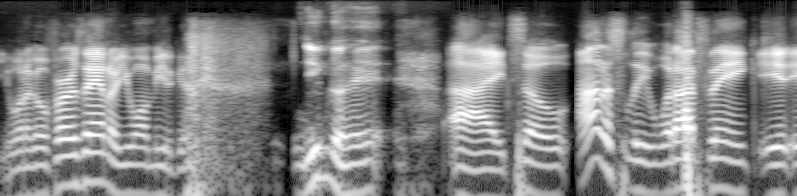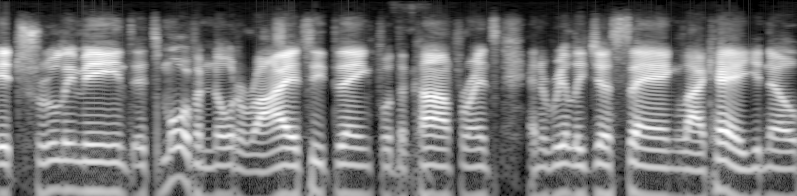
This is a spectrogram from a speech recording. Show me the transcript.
You want to go first, Ann, or you want me to go? You can go ahead. All right. So honestly, what I think it, it truly means, it's more of a notoriety thing for the mm-hmm. conference, and really just saying like, hey, you know,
